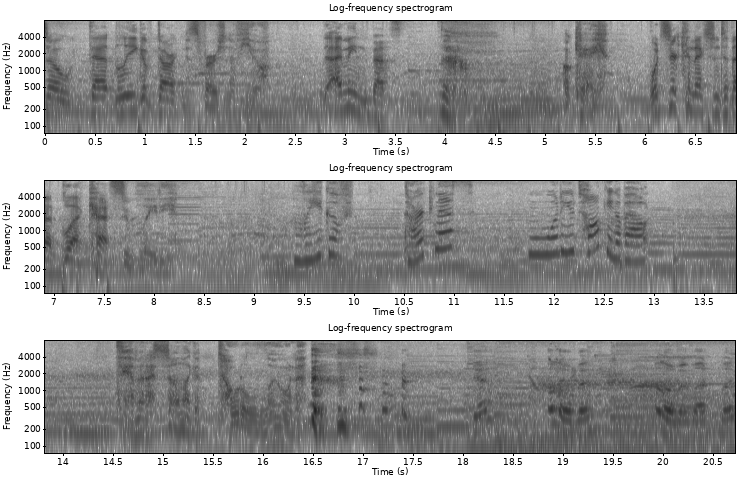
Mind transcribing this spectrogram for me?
So, that League of Darkness version of you. I mean, That's. okay, what's your connection to that black catsuit lady? League of Darkness? What are you talking about? Damn it, I sound like a total loon. yeah, a little bit, a little bit, but but.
